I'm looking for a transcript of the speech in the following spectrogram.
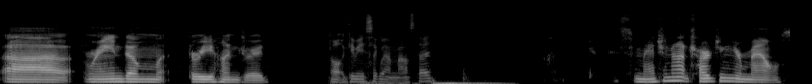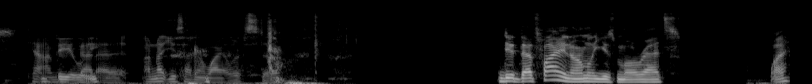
Uh, random 300. Oh, give me a second. My mouse died. Just imagine not charging your mouse Yeah, I'm daily. bad at it. I'm not used to having wireless still. Dude, that's why I normally use Morats. What?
